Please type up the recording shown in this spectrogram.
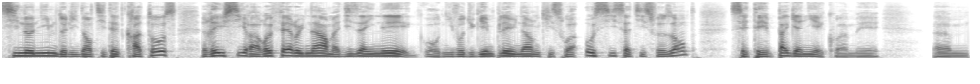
synonyme de l'identité de Kratos. Réussir à refaire une arme, à designer au niveau du gameplay une arme qui soit aussi satisfaisante, c'était pas gagné quoi. Mais euh,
